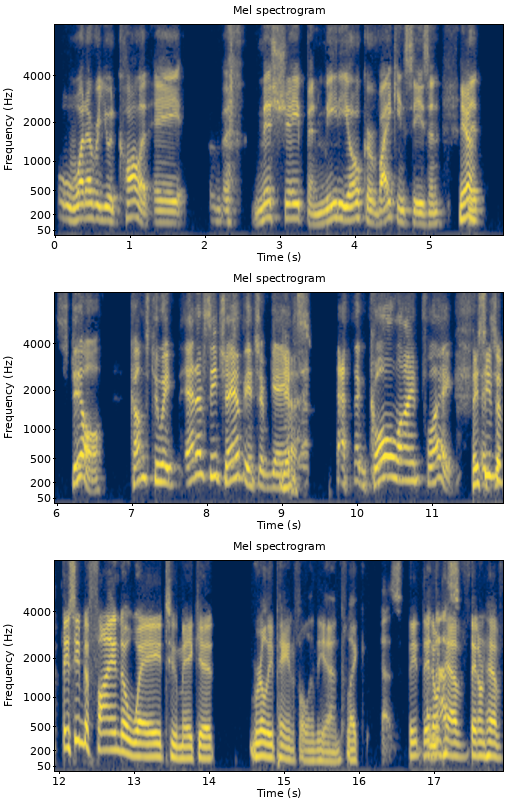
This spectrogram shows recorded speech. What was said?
whatever you would call it a misshapen, mediocre Viking season Yeah. that still comes to a NFC championship game Yes. at the goal line play. They seem to they seem to find a way to make it really painful in the end. Like Yes. they, they And don't have they don't have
